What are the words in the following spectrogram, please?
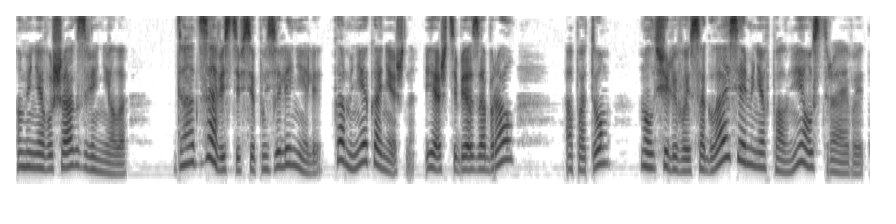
У меня в ушах звенело — да от зависти все позеленели. Ко мне, конечно. Я ж тебя забрал. А потом молчаливое согласие меня вполне устраивает.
